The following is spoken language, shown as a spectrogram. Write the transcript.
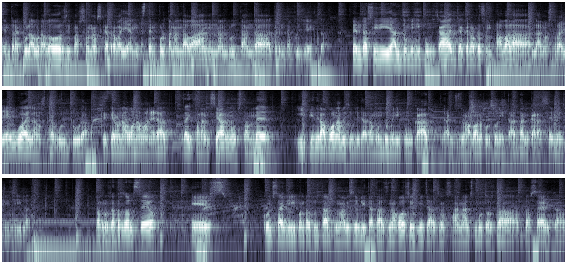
entre col·laboradors i persones que treballem, estem portant endavant al voltant de 30 projectes. Vam decidir el domini.cat ja que representava la, la nostra llengua i la nostra cultura. Crec que era una bona manera de diferenciar-nos també i tindre bona visibilitat amb un domini.cat ens dona bona oportunitat d'encara ser més visibles. Per nosaltres el SEO és aconseguir bons resultats, donar visibilitat als negocis mitjançant els motors de, de cerca.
